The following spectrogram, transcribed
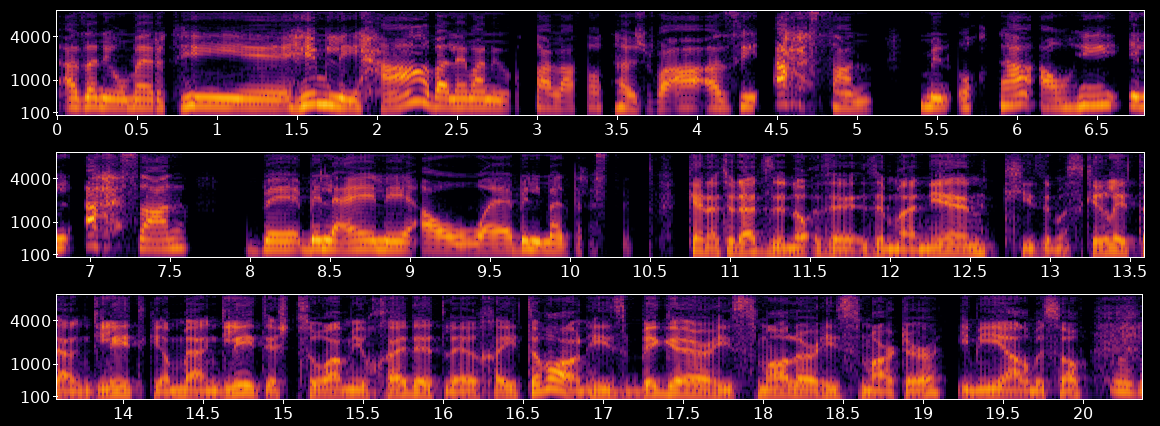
אז אני אומרת היא המליחה אבל אם אני רוצה לעשות השוואה אז היא אחסן מן אוכתה או היא אל-אחסן بالعيلة או بالمدرسة. כן את יודעת זה, זה, זה מעניין כי זה מזכיר לי את האנגלית כי גם באנגלית יש צורה מיוחדת לערך היתרון he's bigger he's smaller he's smarter עם er בסוף mm-hmm.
